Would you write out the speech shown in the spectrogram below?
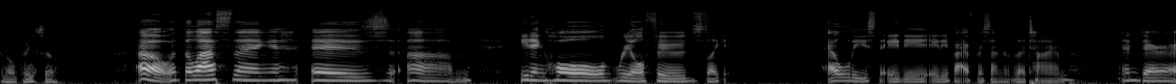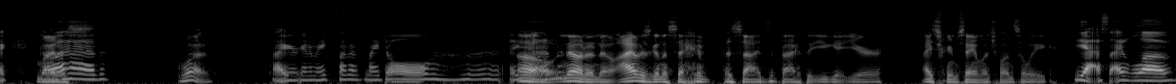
I don't think so. Oh, the last thing is um, eating whole, real foods like at least 80, 85% of the time. and Derek. Go Minus- ahead. What? Thought you were gonna make fun of my dole Oh no no no! I was gonna say besides the fact that you get your ice cream sandwich once a week, Yes, I love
